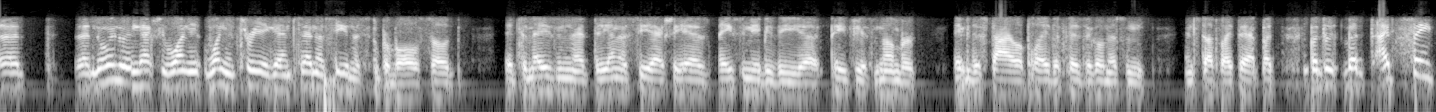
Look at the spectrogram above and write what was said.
uh, New England actually won one and three against NFC in the Super Bowl, so it's amazing that the NFC actually has basically maybe the uh, Patriots number, maybe the style of play, the physicalness, and and stuff like that. But but the, but I think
